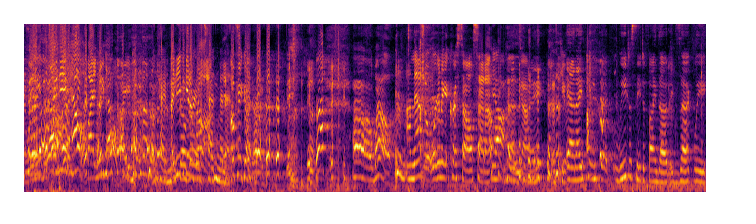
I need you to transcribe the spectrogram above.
it's- I need help. I need help. I, Okay, I need to get a bra. in 10 minutes. Okay, good. Oh, well, on that note, we're going to get Krista all set up. Yeah. because-. That's cute. And I think that we just need to find out exactly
